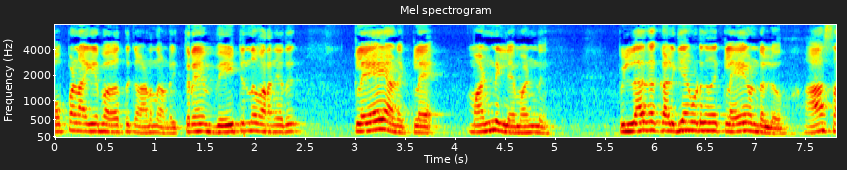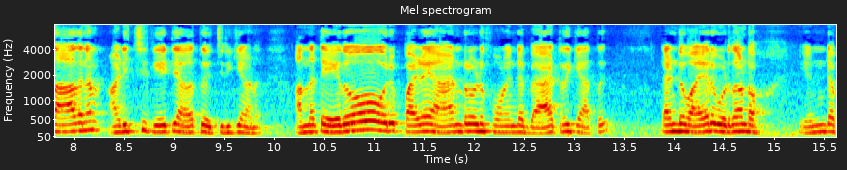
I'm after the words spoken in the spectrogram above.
ഓപ്പൺ ആക്കിയ ഭാഗത്ത് കാണുന്നുണ്ട്. ഇത്രയും വെയിറ്റ് എന്ന് പറഞ്ഞത് ക്ലേ ആണ് ക്ലേ മണ്ണില്ലേ മണ്ണ്. പിള്ളേർക്ക് കളിക്കാൻ കൊടുക്കുന്ന ക്ലേ ഉണ്ടല്ലോ. ആ സാധനം അടിച്ച് കയറ്റി അകത്ത് വെച്ചിരിക്കുകയാണ്. എന്നിട്ട് ഏതോ ഒരു പഴയ ആൻഡ്രോയിഡ് ഫോണിന്റെ ബാറ്ററിക്കകത്ത് രണ്ട് വയർ കൊടുത്താണ്ടോ എന്റെ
